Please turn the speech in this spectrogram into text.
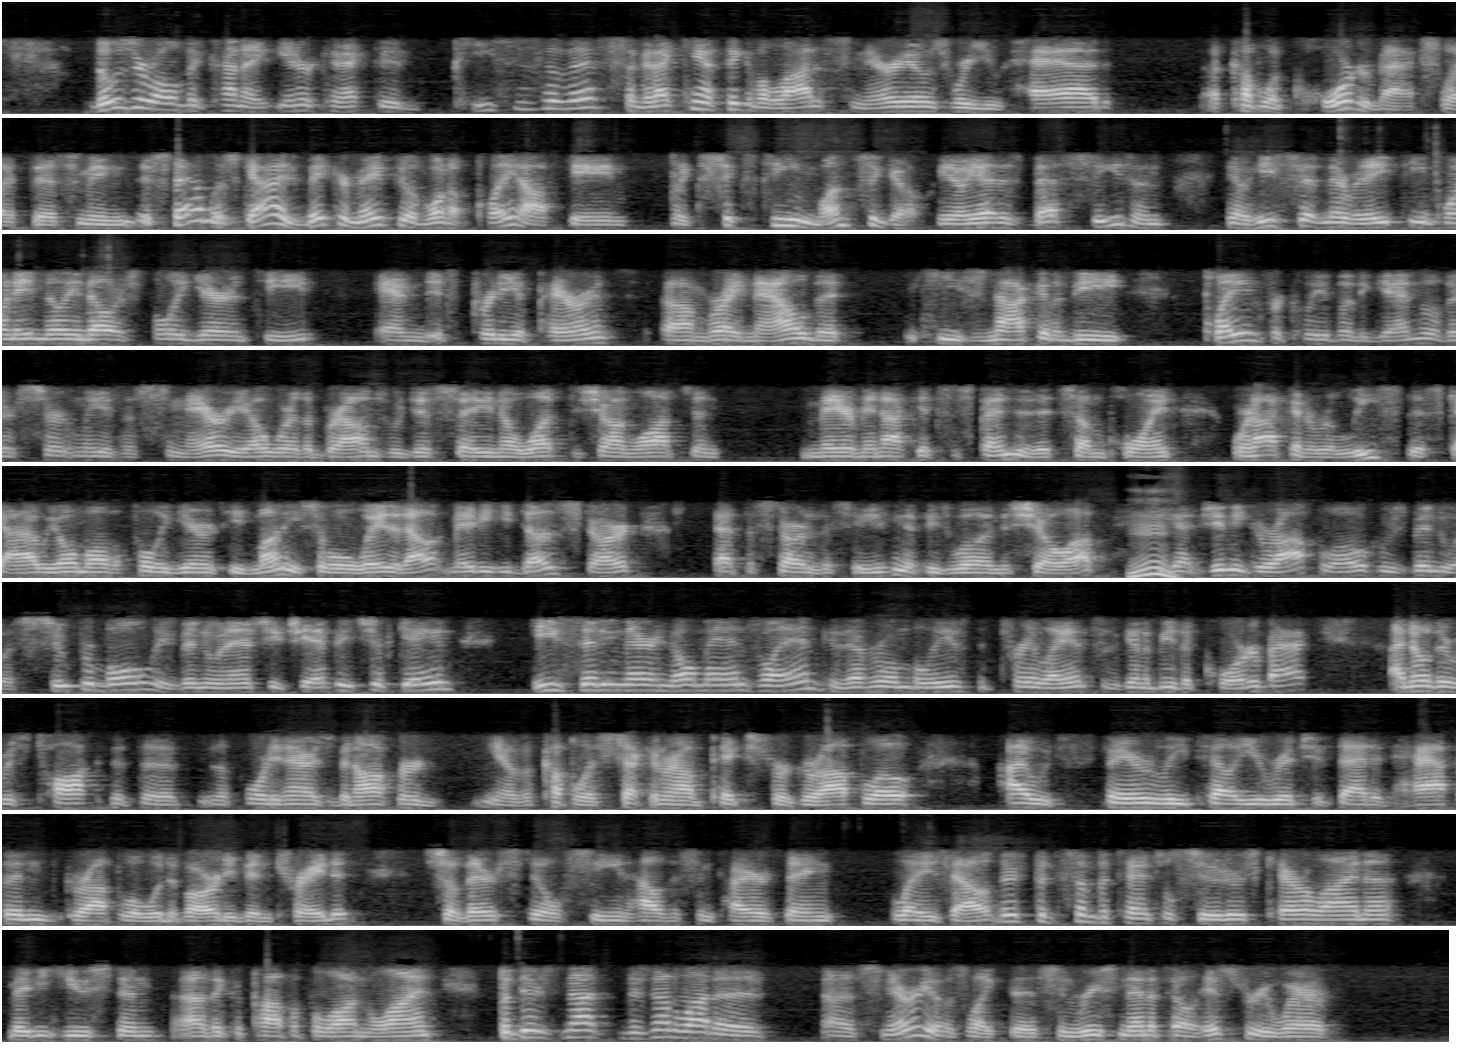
those are all the kind of interconnected pieces of this. I mean, I can't think of a lot of scenarios where you had a couple of quarterbacks like this. I mean, established guys. Baker Mayfield won a playoff game like 16 months ago. You know, he had his best season. You know, he's sitting there with 18.8 million dollars fully guaranteed, and it's pretty apparent um, right now that he's not going to be playing for Cleveland again. Though there certainly is a scenario where the Browns would just say, you know what, Deshaun Watson may or may not get suspended at some point. We're not going to release this guy. We owe him all the fully guaranteed money, so we'll wait it out. Maybe he does start at the start of the season if he's willing to show up. You got Jimmy Garoppolo, who's been to a Super Bowl. He's been to an NFC Championship game. He's sitting there in no man's land because everyone believes that Trey Lance is going to be the quarterback. I know there was talk that the the 49ers have been offered, you know, a couple of second round picks for Garoppolo. I would fairly tell you, Rich, if that had happened, Garoppolo would have already been traded. So they're still seeing how this entire thing plays out. There's been some potential suitors, Carolina, maybe Houston, uh, that could pop up along the line. But there's not there's not a lot of uh, scenarios like this in recent NFL history where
